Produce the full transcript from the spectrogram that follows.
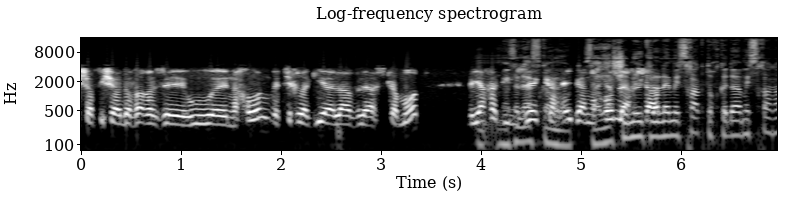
חשבתי שהדבר הזה הוא uh, נכון וצריך להגיע אליו להסכמות, ויחד עם זה זה להסכמות? כרגע זה נכון היה שינוי לעכשיו, כללי משחק תוך כדי המשחק.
